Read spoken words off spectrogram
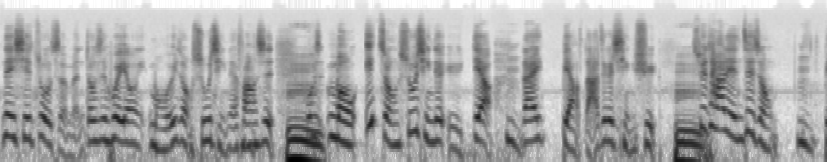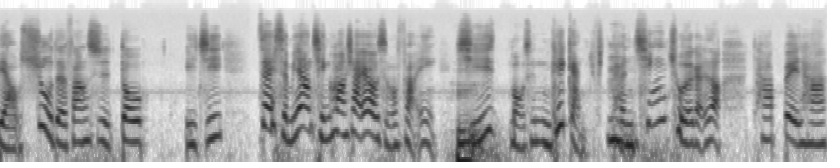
那些作者们都是会用某一种抒情的方式，嗯。或是某一种抒情的语调嗯。来表达这个情绪。嗯。所以他连这种嗯。表述的方式都，以及在什么样情况下要有什么反应，嗯。其实某程你可以感嗯。很清楚的感觉到，他被他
